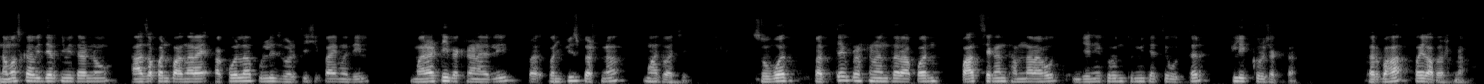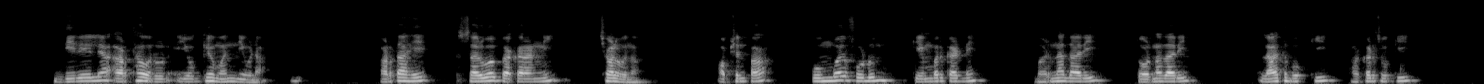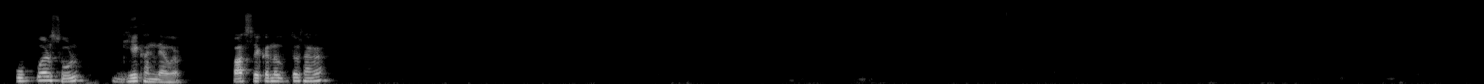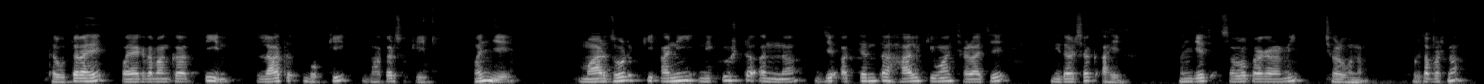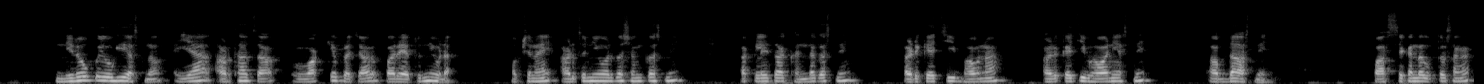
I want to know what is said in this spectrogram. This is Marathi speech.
नमस्कार विद्यार्थी मित्रांनो आज आपण पाहणार आहे अकोला पोलीस भरती शिपाईमधील मराठी व्याकरणातील पंचवीस प्रश्न महत्त्वाचे सोबत प्रत्येक प्रश्नानंतर आपण पाच सेकंद थांबणार आहोत जेणेकरून तुम्ही त्याचे उत्तर क्लिक करू शकता. तर पहा पहिला प्रश्न. दिलेल्या अर्थावरून योग्य मन निवडा. अर्थ आहे सर्व प्रकारांनी छळ होणं. ऑप्शन पहा कुंबर फोडून केंबर काढणे भरणादारी तोरणादारी लाथबुक्की फाकडचुकी उपवर सूड घे खांद्यावर. पाच सेकंदात उत्तर सांगा. तर उत्तर आहे पर्याय क्रमांक तीन लाथ भुक्की भाकर सुकी. म्हणजे मारझोड की आणि निकृष्ट अन्न जे अत्यंत हाल किंवा छळाचे निदर्शक आहे. म्हणजेच सर्व प्रकारांनी छळ होणं. पुढचा प्रश्न. निरुपयोगी असणं या अर्थाचा वाक्यप्रचार पर्यायातून निवडा. ऑप्शन आहे अडचणीवरचा शंक असणे अकलेचा खंदक असणे अडक्याची भावना अडक्याची भवानी असणे अब्दा असणे. पाच सेकंदात उत्तर सांगा.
